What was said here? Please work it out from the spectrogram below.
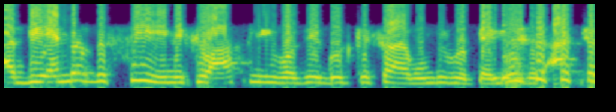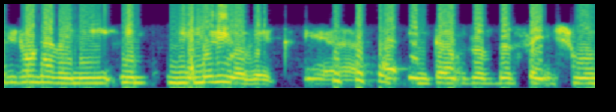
at the end of the scene, if you ask me, was he a good kisser, I won't be able to tell you because I actually don't have any memory of it yeah, in terms of the sensual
